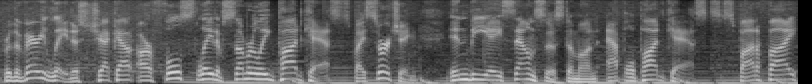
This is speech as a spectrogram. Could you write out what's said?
For the very latest, check out our full slate of Summer League podcasts by searching NBA Sound System on Apple Podcasts, Spotify,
